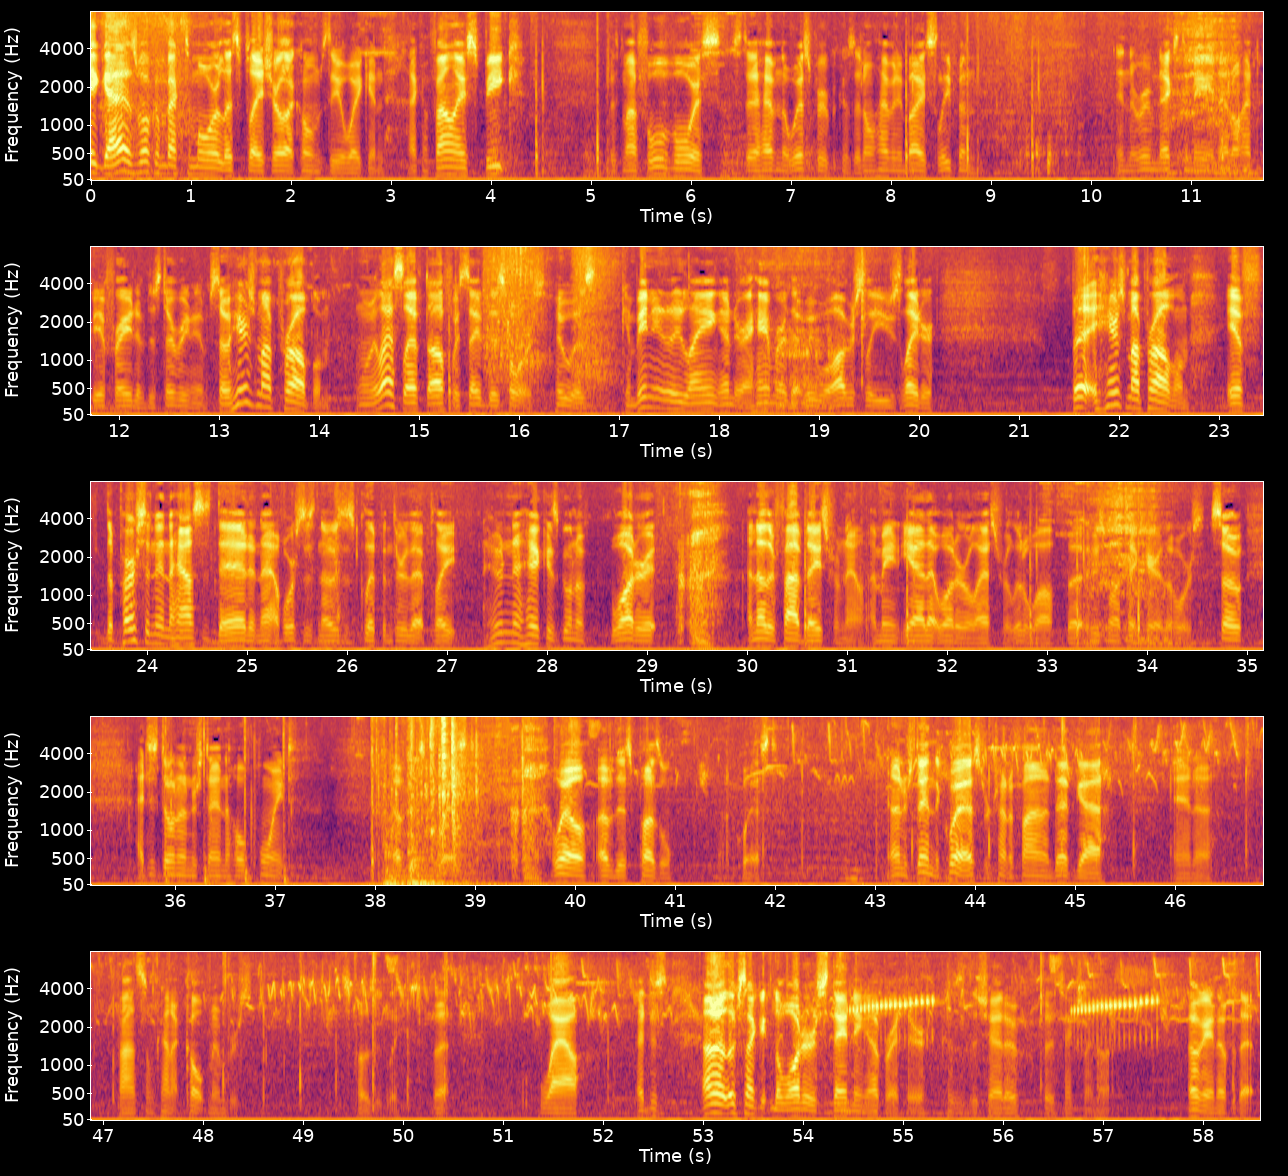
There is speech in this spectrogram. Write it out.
Hey guys, welcome back to more Let's Play Sherlock Holmes The Awakened. I can finally speak with my full voice instead of having to whisper because I don't have anybody sleeping in the room next to me and I don't have to be afraid of disturbing them. So here's my problem. When we last left off we saved this horse who was conveniently laying under a hammer that we will obviously use later. But here's my problem. If the person in the house is dead and that horse's nose is clipping through that plate, who in the heck is going to water it another five days from now? I mean, yeah, that water will last for a little while, but who's going to take care of the horse? So, I just don't understand the whole point of this quest. well, of this puzzle, not quest. I understand the quest. We're trying to find a dead guy and uh, find some kind of cult members, supposedly. But, wow. I just, I don't know, it looks like the water is standing up right there because of the shadow, but it's actually not. Okay, enough of that.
